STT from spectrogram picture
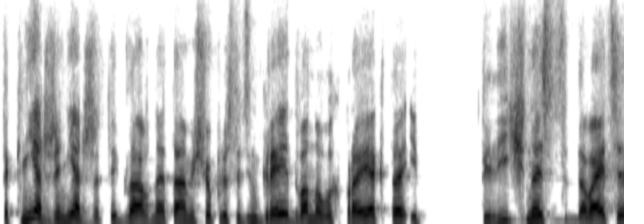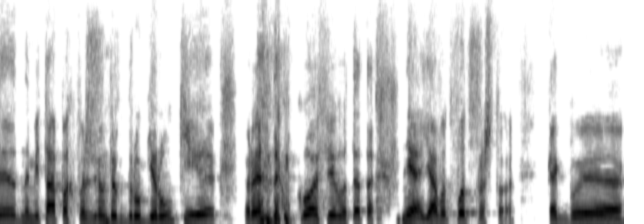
так нет же, нет же, ты, главное, там еще плюс один грейд, два новых проекта, и ты личность, давайте на метапах пожмем друг друге руки, рэндом кофе, вот это. Не, я вот вот про что. Как бы,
